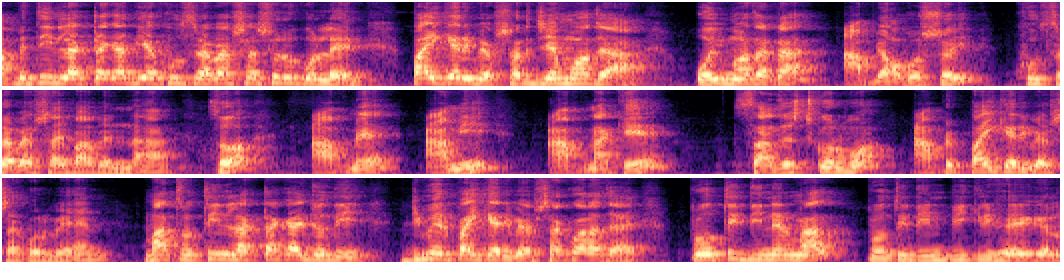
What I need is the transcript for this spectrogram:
আপনি তিন লাখ টাকা দিয়ে খুচরা ব্যবসা শুরু করলেন, পাইকারি ব্যবসার যে মজা ওই মজাটা আপনি অবশ্যই খুচরা ব্যবসায় পাবেন না। সো আপনি, আমি আপনাকে সাজেস্ট করব, আপনি পাইকারি ব্যবসা করবেন। মাত্র তিন লাখ টাকায় যদি ডিমের পাইকারি ব্যবসা করা যায়, প্রতিদিনের মাল প্রতিদিন বিক্রি হয়ে গেল।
